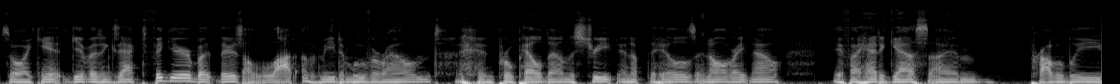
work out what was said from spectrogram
So I can't give an exact figure, but there's a lot of me to move around and propel down the street and up the hills and all right now. If I had to guess, I'm probably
